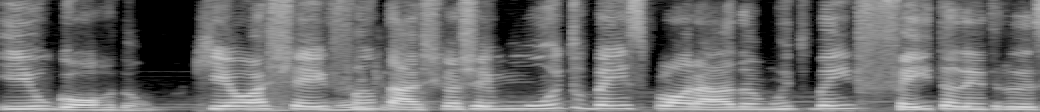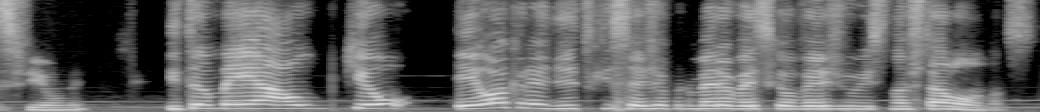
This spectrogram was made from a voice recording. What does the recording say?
e o Gordon, que eu achei muito fantástico, eu achei muito bem explorada, muito bem feita dentro desse filme. E também é algo que eu, eu acredito que seja a primeira vez que eu vejo isso nas telonas.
